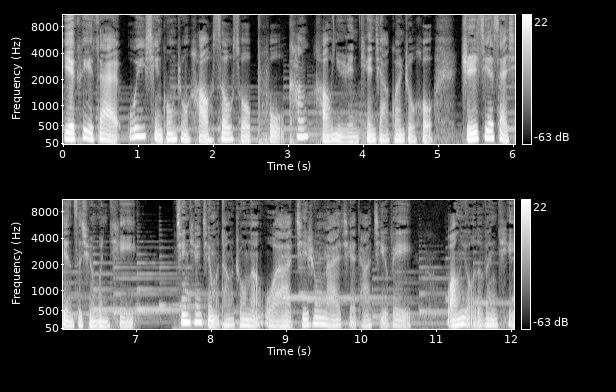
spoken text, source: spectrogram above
也可以在微信公众号搜索“普康好女人”，添加关注后直接在线咨询问题。今天节目当中呢，我啊集中来解答几位网友的问题。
